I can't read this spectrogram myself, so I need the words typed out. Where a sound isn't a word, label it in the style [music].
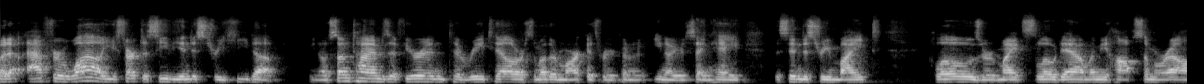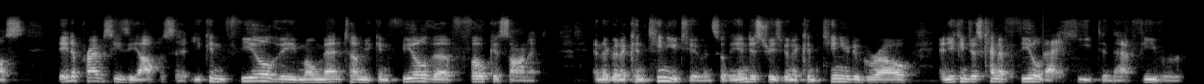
But after a while, you start to see the industry heat up. You know, sometimes if you're into retail or some other markets where you're going to, you know, you're saying, hey, this industry might close or might slow down, let me hop somewhere else. Data privacy is the opposite. You can feel the momentum, you can feel the focus on it and they're going to continue to. And so the industry is going to continue to grow, and you can just kind of feel that heat and that fever.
